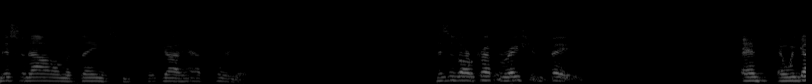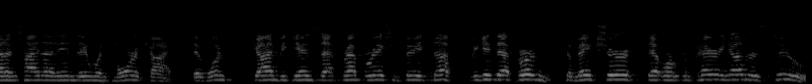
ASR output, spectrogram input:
missing out on the things that God had for you. This is our preparation phase. And, and we got to tie that in then with Mordecai. That once God begins that preparation phase enough, we get that burden to make sure that we're preparing others too.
